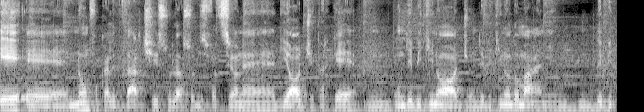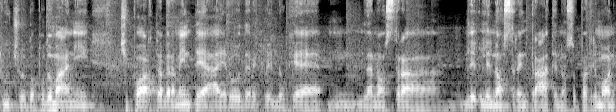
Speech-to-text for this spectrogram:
e eh, non focalizzarci sulla soddisfazione di oggi perché mh, un debitino oggi, un debitino domani, un debituccio dopodomani ci porta veramente a erodere quello che è mh, la nostra, le, le, nostre entrate, il nostro patrimonio,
